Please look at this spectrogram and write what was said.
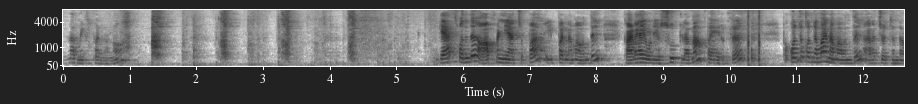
நல்லா மிக்ஸ் பண்ணணும். கேஸ் வந்து ஆஃப் பண்ணியாச்சுப்பா. இப்போ நம்ம வந்து கடாயுடைய சூட்டில் தான் இப்போ இருக்குது இப்போ கொஞ்சம் கொஞ்சமாக நம்ம வந்து அரைச்சி வச்சிருந்த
